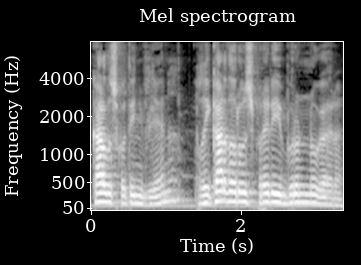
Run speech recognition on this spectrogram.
Carlos Coutinho Vilhena, Ricardo Araújo Pereira e Bruno Nogueira.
